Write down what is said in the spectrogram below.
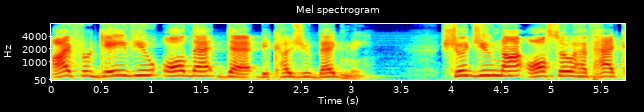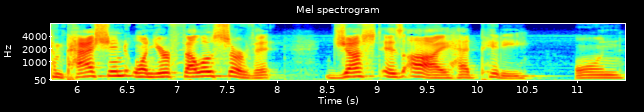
I forgave you all that debt because you begged me. Should you not also have had compassion on your fellow servant, just as I had pity on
